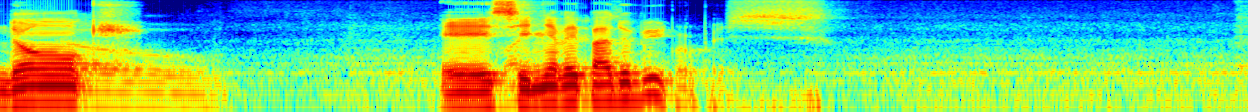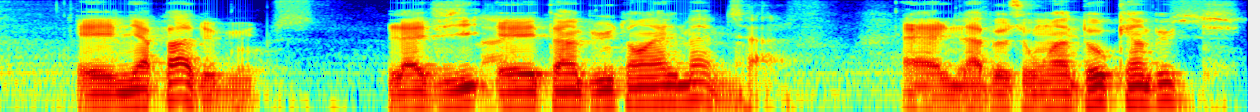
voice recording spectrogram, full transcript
Donc, et s'il n'y avait pas de but? Et il n'y a pas de but. La vie est un but en elle-même. Elle n'a besoin d'aucun but.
